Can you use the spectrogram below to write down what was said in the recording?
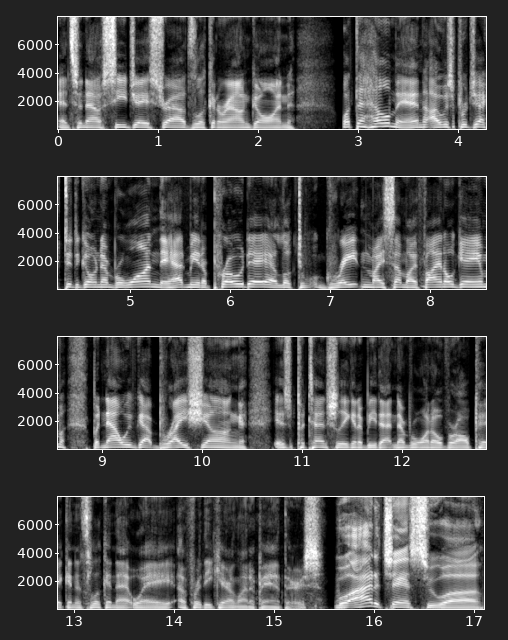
And so now CJ Stroud's looking around going, what the hell, man? I was projected to go number one. They had me at a pro day. I looked great in my semifinal game, but now we've got Bryce Young is potentially going to be that number one overall pick, and it's looking that way uh, for the Carolina Panthers. Well, I had a chance to uh,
